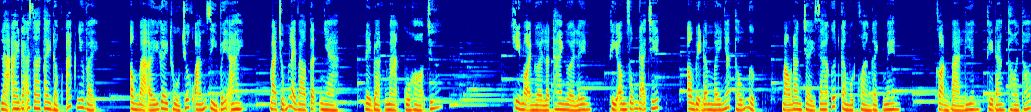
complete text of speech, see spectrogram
Là ai đã ra tay độc ác như vậy? Ông bà ấy gây thủ chuốc oán gì với ai mà chúng lại vào tận nhà Để đoạt mạng của họ chứ. Khi mọi người lật hai người lên, Thì ông Dũng đã chết. Ông bị đâm mấy nhát thấu ngực, Máu đang chảy ra ướt cả một khoảng gạch men. Còn bà Liên thì đang thoi thóp.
